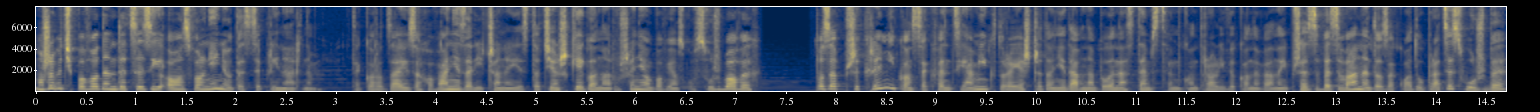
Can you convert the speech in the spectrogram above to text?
może być powodem decyzji o zwolnieniu dyscyplinarnym. Tego rodzaju zachowanie zaliczane jest do ciężkiego naruszenia obowiązków służbowych, Poza przykrymi konsekwencjami, które jeszcze do niedawna były następstwem kontroli wykonywanej przez wezwane do zakładu pracy służby,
